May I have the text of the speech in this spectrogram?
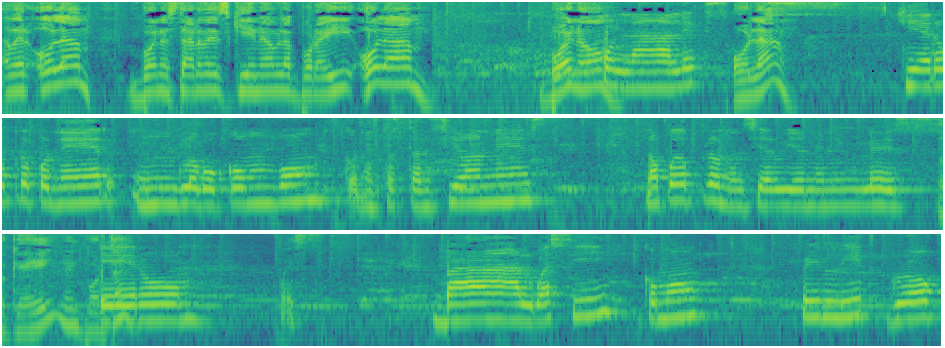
A ver, hola. Buenas tardes. ¿Quién habla por ahí? Hola. Bueno. Hola Alex, Hola. quiero proponer un globo combo con estas canciones. No puedo pronunciar bien el inglés, Ok, no importa. pero pues va algo así como Free Lead Grove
